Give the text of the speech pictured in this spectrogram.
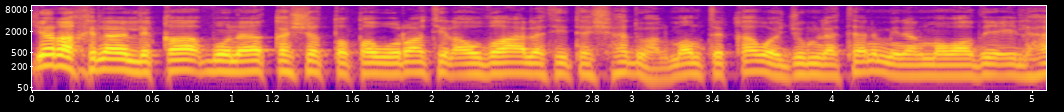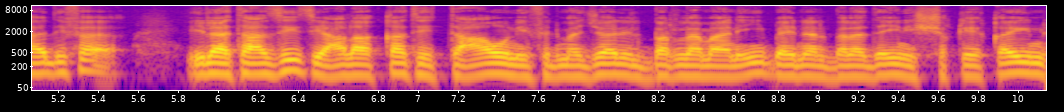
جرى خلال اللقاء مناقشة تطورات الأوضاع التي تشهدها المنطقة وجملة من المواضيع الهادفة إلى تعزيز علاقات التعاون في المجال البرلماني بين البلدين الشقيقين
